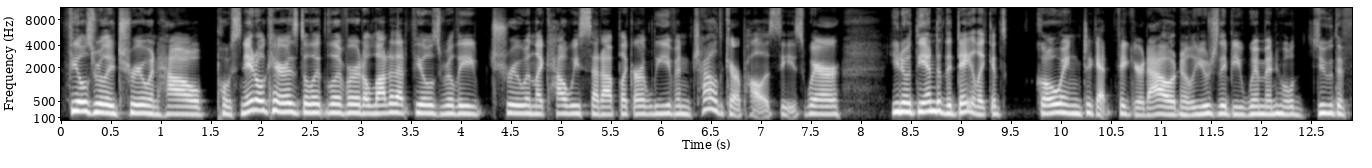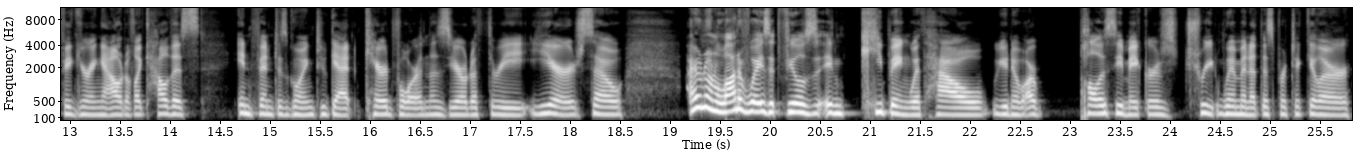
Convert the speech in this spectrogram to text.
feels really true in how postnatal care is delivered. A lot of that feels really true in like how we set up like our leave and childcare policies, where, you know, at the end of the day, like it's going to get figured out. And it'll usually be women who will do the figuring out of like how this infant is going to get cared for in the zero to three years. So I don't know, in a lot of ways it feels in keeping with how, you know, our policymakers treat women at this particular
